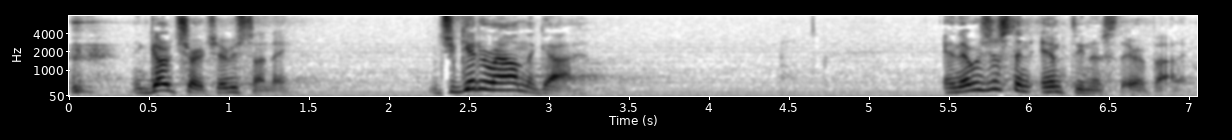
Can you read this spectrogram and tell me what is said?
you go to church every Sunday, but you get around the guy, and there was just an emptiness there about him.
